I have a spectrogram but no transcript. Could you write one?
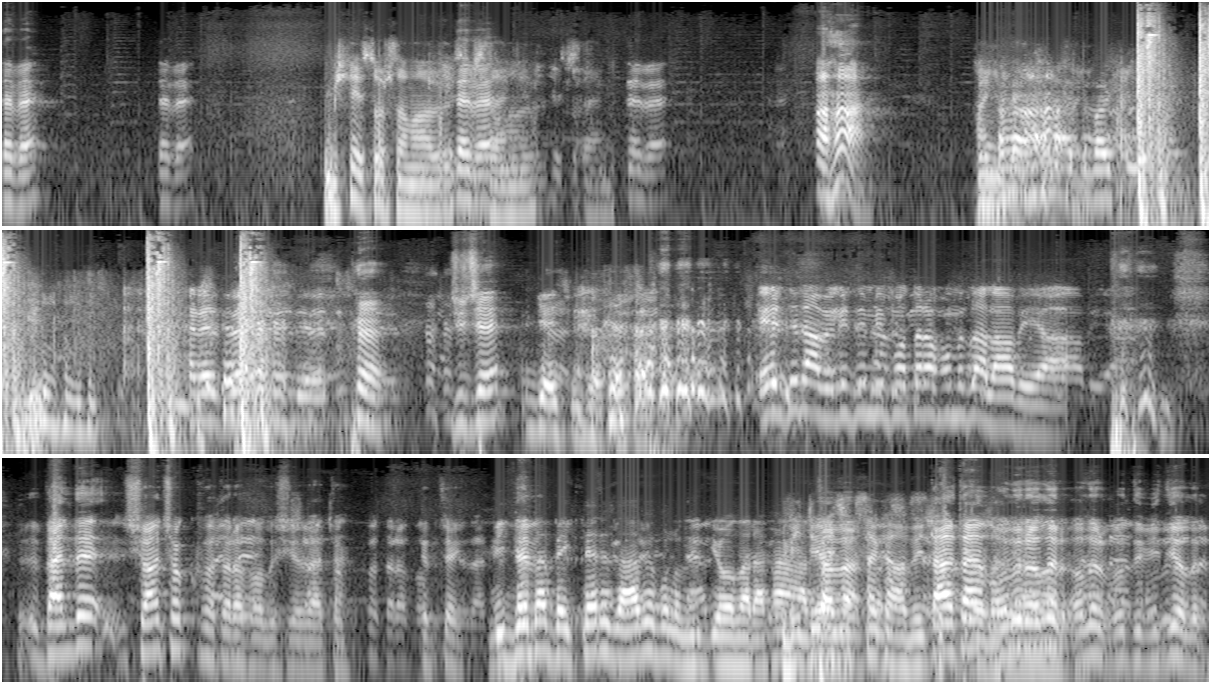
Deve. Deve. Bir şey sorsam abi. Deve. Bir saniye. Deve. Aha. Hangi Hadi bakayım. Evet, ben- Cüce. Geçmiş olsun. Abi bizim bir fotoğrafımızı al abi ya. Bende şu an çok fotoğraf oluşuyor zaten. Yok. Videoda bekleriz abi bunu video olarak. Ha, Video Tamam. abi. çok Tamam tamam olur ya. olur olur bu da video olur.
